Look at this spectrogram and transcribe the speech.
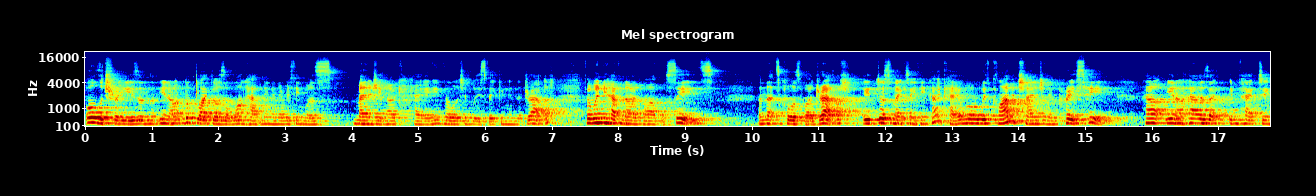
all the trees, and you know, it looked like there was a lot happening and everything was managing okay, relatively speaking, in the drought. But when you have no viable seeds, and that's caused by drought, it just makes me think, okay, well, with climate change and increased heat, how you know how is that impacting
